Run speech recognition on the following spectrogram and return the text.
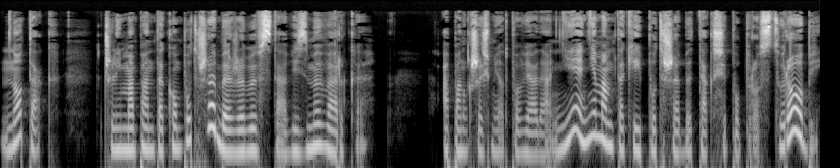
No tak. Czyli ma pan taką potrzebę, żeby wstawić zmywarkę. A pan Krzyś mi odpowiada: Nie, nie mam takiej potrzeby, tak się po prostu robi.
